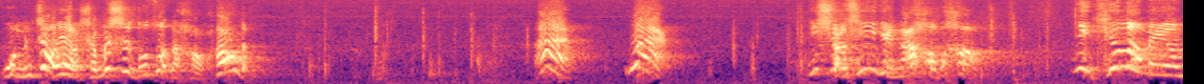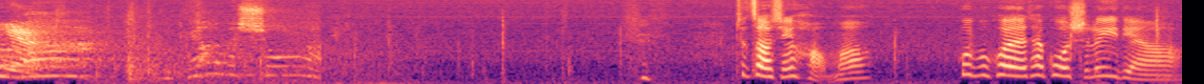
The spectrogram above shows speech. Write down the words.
我们照样什么事都做得好好的。哎，喂！你小心一点拿好不好？你听到没有？你，你不要那么凶了。哼，这造型好吗？会不会太过时了一点啊？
